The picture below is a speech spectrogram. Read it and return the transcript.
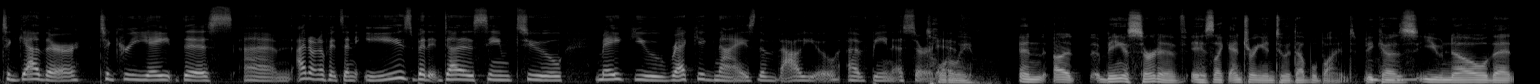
together to create this um, i don't know if it's an ease but it does seem to make you recognize the value of being assertive totally and uh, being assertive is like entering into a double bind because mm-hmm. you know that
